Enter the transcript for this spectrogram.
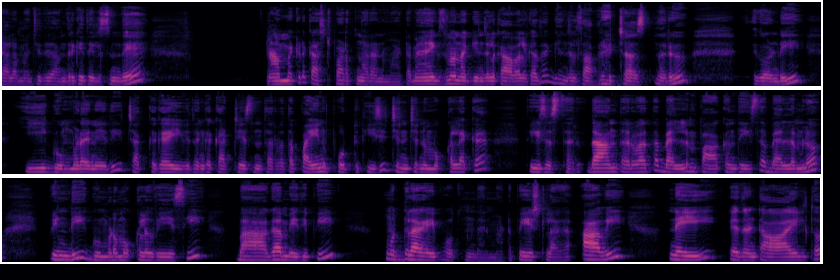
చాలా మంచిది. అందరికీ తెలిసిందే. అమ్మ ఇక్కడ కష్టపడుతున్నారనమాట మ్యాక్సిమం నాకు గింజలు కావాలి కదా గింజలు సపరేట్ చేస్తున్నారు. ఇదిగోండి ఈ గుమ్మడి అనేది చక్కగా ఈ విధంగా కట్ చేసిన తర్వాత పైన పొట్టు తీసి చిన్న చిన్న ముక్కలు లెక్క తీసేస్తారు. దాని తర్వాత బెల్లం పాకం తీసి ఆ బెల్లంలో పిండి గుమ్మడి ముక్కలు వేసి బాగా మెదిపి ముద్దలాగా అయిపోతుంది అనమాట పేస్ట్ లాగా. అవి నెయ్యి లేదంటే ఆయిల్తో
